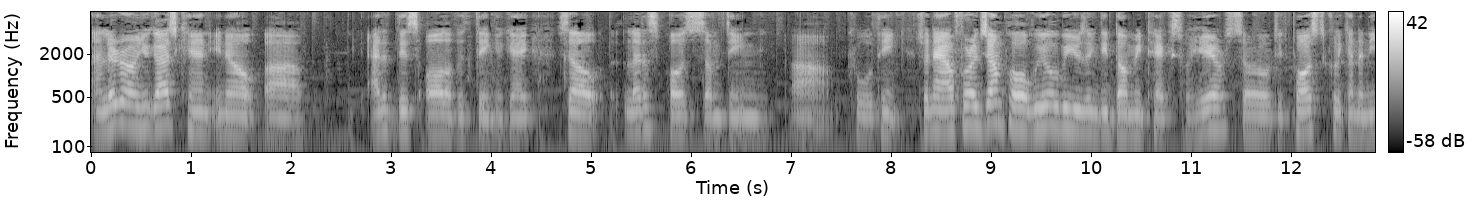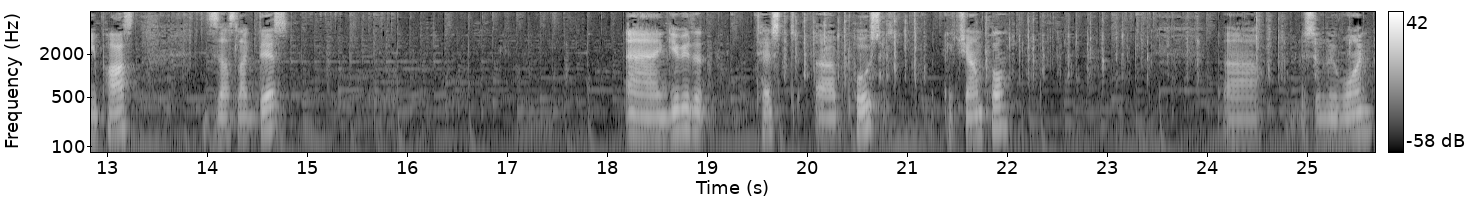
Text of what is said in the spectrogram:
And later on you guys can you know uh, edit this all of the thing okay? So let us post something uh, cool thing. So now for example we will be using the dummy text for here. So to post click on the new post just like this. And give it a test uh, post example. Uh, this will be one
